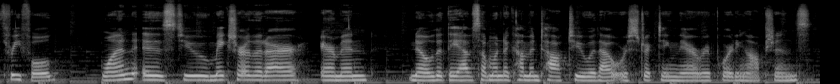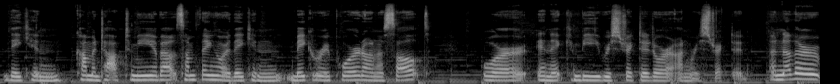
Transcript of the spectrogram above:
threefold. One is to make sure that our airmen know that they have someone to come and talk to without restricting their reporting options. They can come and talk to me about something, or they can make a report on assault, or and it can be restricted or unrestricted. Another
